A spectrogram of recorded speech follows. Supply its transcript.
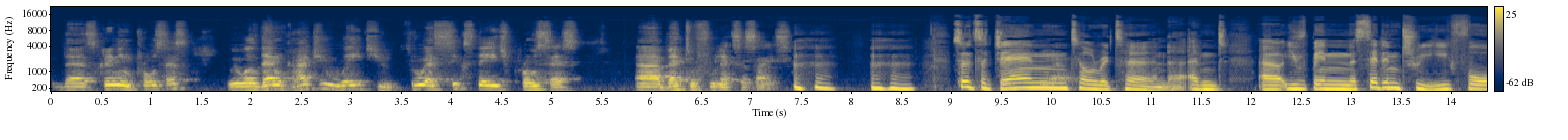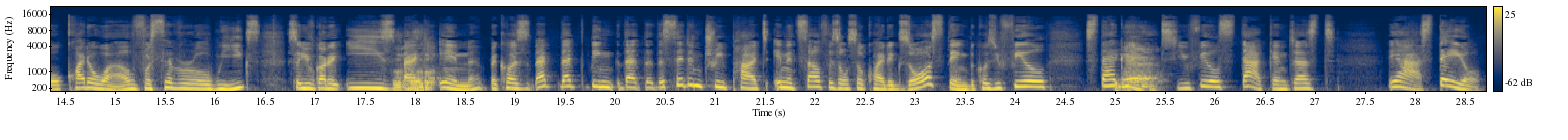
the screening process, we will then graduate you through a six stage process uh, back to full exercise. Mm-hmm. Mm-hmm. So it's a gentle yeah. return, and uh, you've been sedentary for quite a while, for several weeks. So you've got to ease mm-hmm. back in because that that being that the, the, sedentary part in itself is also quite exhausting because you feel stagnant, yeah. you feel stuck, and just yeah, stale.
